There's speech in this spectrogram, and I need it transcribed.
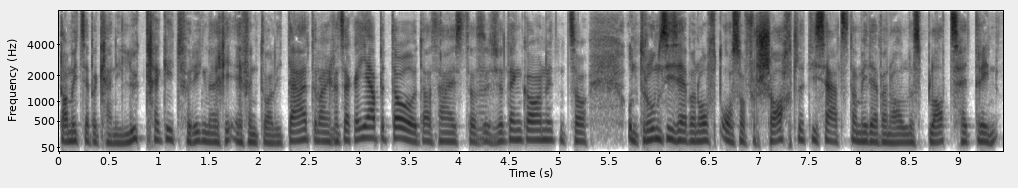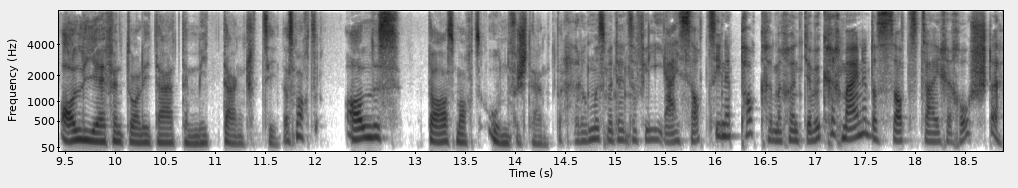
damit es eben keine Lücken gibt für irgendwelche Eventualitäten. Wenn ich kann sagen, ja, aber da, das heisst, das mhm. ist ja dann gar nicht und so. Und darum sind es eben oft auch so verschachtelte Sätze, damit eben alles Platz hat drin, alle Eventualitäten mitdenkt sind. Das macht alles das macht es unverständlich. Warum muss man denn so viele in einen Satz packen? Man könnte ja wirklich meinen, dass Satzzeichen kosten.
